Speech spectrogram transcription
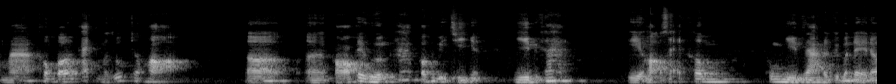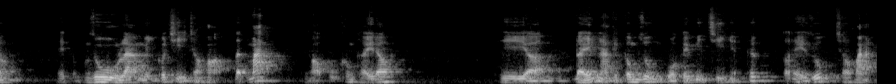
mà không có cách mà giúp cho họ uh, uh, có cái hướng khác có cái vị trí nhận, nhìn khác thì họ sẽ không không nhìn ra được cái vấn đề đâu. Thì dù là mình có chỉ cho họ tận mắt thì họ cũng không thấy đâu. Thì uh, đấy là cái công dụng của cái vị trí nhận thức có thể giúp cho bạn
